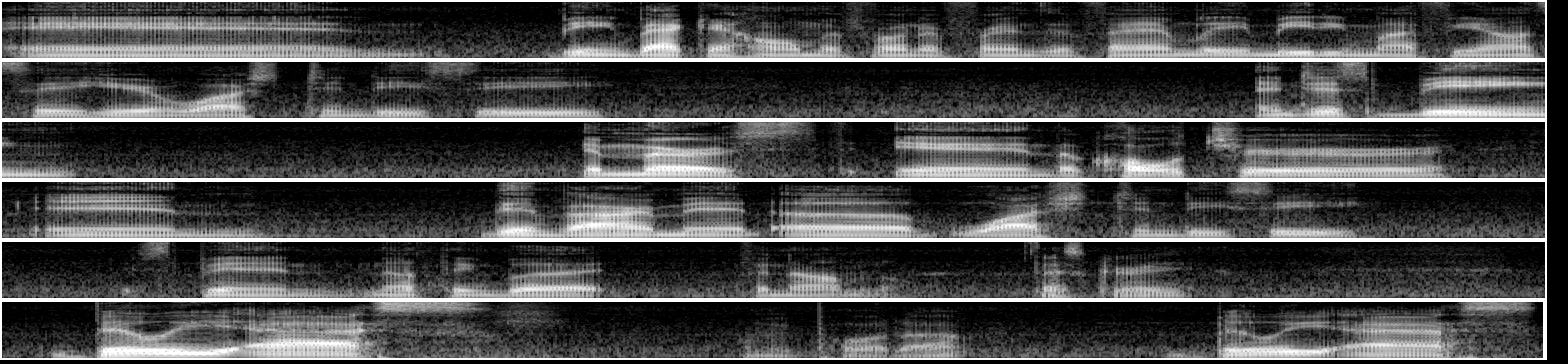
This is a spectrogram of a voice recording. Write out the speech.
and being back at home in front of friends and family, meeting my fiance here in Washington, D.C., and just being immersed in the culture and the environment of Washington, D.C. It's been nothing but phenomenal. That's great. Billy asks, let me pull it up. Billy asks,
